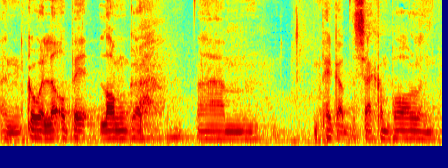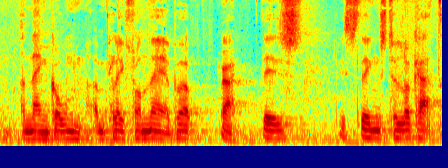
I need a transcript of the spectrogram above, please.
and go a little bit longer, um, and pick up the second ball and, and then go and, and play from there. But yeah, there's there's things to look at.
